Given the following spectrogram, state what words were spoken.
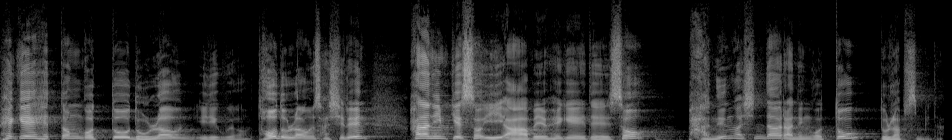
회개했던 것도 놀라운 일이고요. 더 놀라운 사실은 하나님께서 이 아합의 회개에 대해서 반응하신다라는 것도 놀랍습니다.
